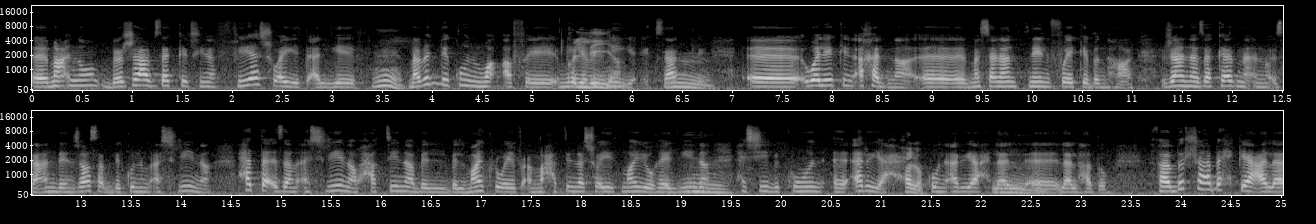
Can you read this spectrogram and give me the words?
آه، مع إنه برجع بذكر فينا فيها شوية ألياف. ما بدي أكون موقفة 100% كليا. exactly ولكن أخذنا أه مثلا اثنين فواكه بالنهار رجعنا ذكرنا إنه إذا عندي نجاسه بدي يكون مقشرينها. حتى إذا مقشرينها وحاطينها بالمايكروويف أما حاطين شوية مي وغاليينها هالشيء بيكون آه، أريح حلو. بيكون أريح آه، للهضم. فبرجع بحكي على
